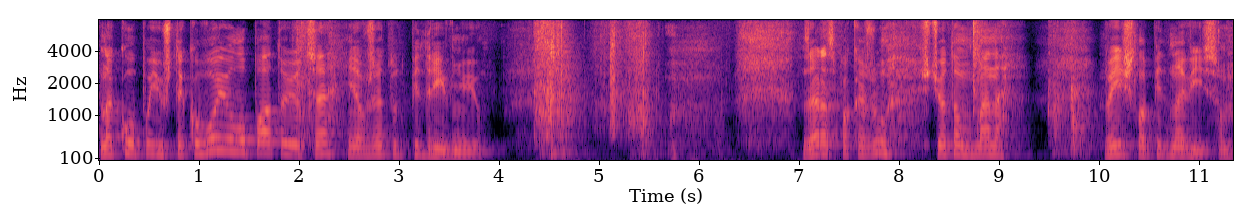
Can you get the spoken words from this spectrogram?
накопую штиковою лопатою, це я вже тут підрівнюю. Зараз покажу, що там в мене вийшло під навісом.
